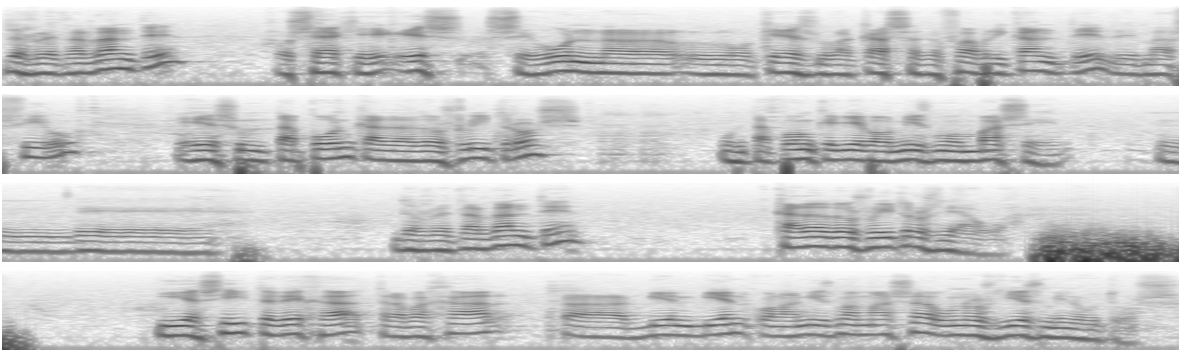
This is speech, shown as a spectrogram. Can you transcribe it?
del retardante, o sea que es según uh, lo que es la casa del fabricante de Marfil, es un tapón cada dos litros, un tapón que lleva el mismo envase mm, de, del retardante cada dos litros de agua. Y así te deja trabajar uh, bien bien con la misma masa unos 10 minutos.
